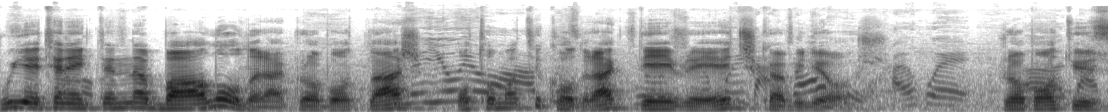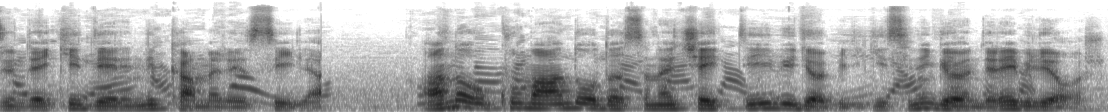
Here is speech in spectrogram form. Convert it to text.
Bu yeteneklerine bağlı olarak robotlar otomatik olarak devreye çıkabiliyor. Robot yüzündeki derinlik kamerasıyla ana kumanda odasına çektiği video bilgisini gönderebiliyor.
